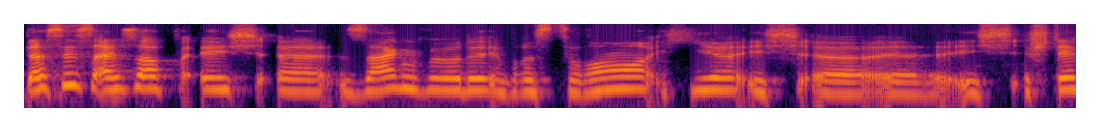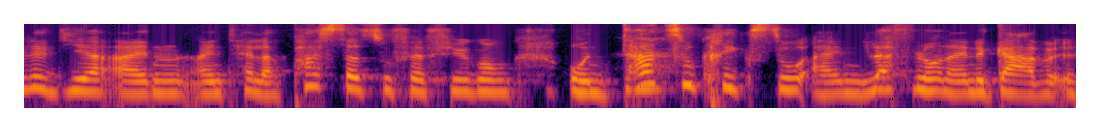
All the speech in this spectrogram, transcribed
das ist, als ob ich äh, sagen würde im Restaurant, hier, ich, äh, ich stelle dir einen Teller Pasta zur Verfügung und dazu kriegst du einen Löffel und eine Gabel.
